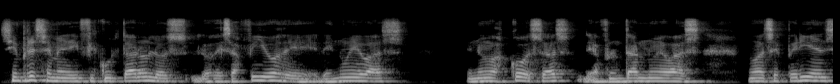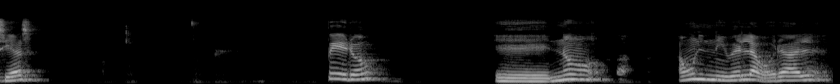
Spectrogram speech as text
siempre se me dificultaron los, los desafíos de, de, nuevas de nuevas cosas, de afrontar nuevas nuevas experiencias, pero eh, no a un nivel laboral,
